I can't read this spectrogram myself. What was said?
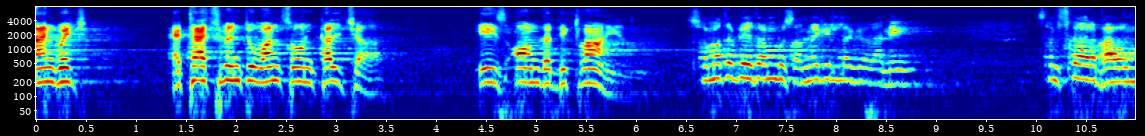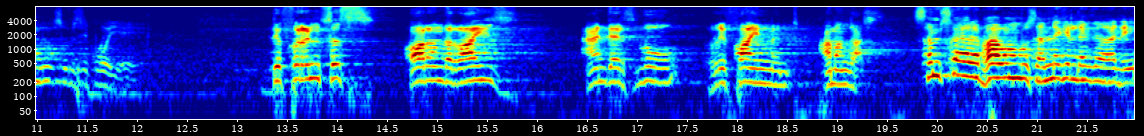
language, attachment to one's own culture is on the decline. సుమత వేదంబు సన్నగిల్లగానే సంస్కార భావంబు సుమిసిపోయాయి Differences are on the rise and there's no refinement among us. సంస్కార భావము సన్నగిల్లగానే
